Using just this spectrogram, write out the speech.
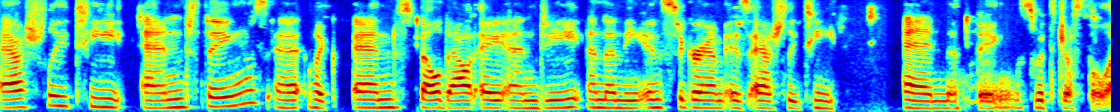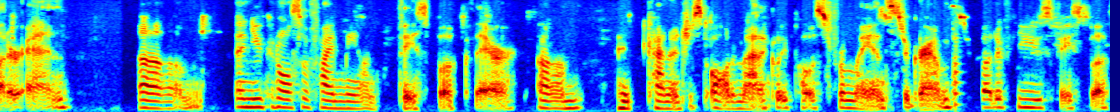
Ashley T End Things, eh, like end spelled out A N D, and then the Instagram is Ashley T N Things with just the letter N. Um, and you can also find me on Facebook there. Um, I kind of just automatically post from my Instagram, but if you use Facebook,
